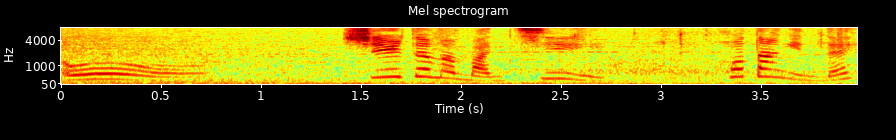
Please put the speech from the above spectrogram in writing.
오, 실드만 많지 허당인데?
